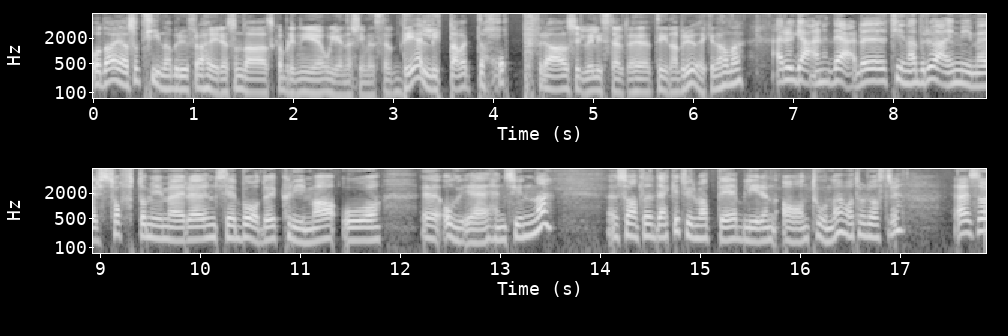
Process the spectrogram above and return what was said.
Og da er altså Tina Bru fra Høyre som da skal bli nye olje- og energiminister. Og det er litt av et hopp fra Sylvi Listhaug til Tina Bru, er ikke det, Hanne? Er du gæren, det er det. Tina Bru er jo mye mer soft og mye mer Hun ser både klima og eh, oljehensynene. Så det er ikke tvil om at det blir en annen tone. Hva tror du, Astrid? Altså,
